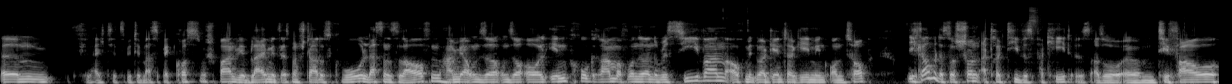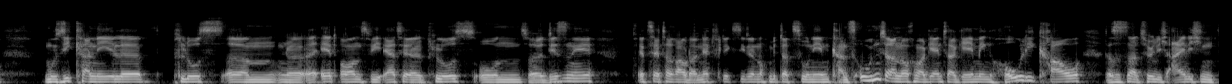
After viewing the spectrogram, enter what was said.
ähm, vielleicht jetzt mit dem Aspekt Kosten sparen. Wir bleiben jetzt erstmal Status Quo, lassen es laufen, haben ja unser, unser All-In-Programm auf unseren Receivern, auch mit Magenta Gaming on top ich glaube, dass das schon ein attraktives Paket ist. Also ähm, TV, Musikkanäle plus ähm, äh, Add-ons wie RTL Plus und äh, Disney etc. oder Netflix, die du noch mit dazu nehmen kannst. Dann noch Magenta Gaming. Holy cow, das ist natürlich eigentlich ein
